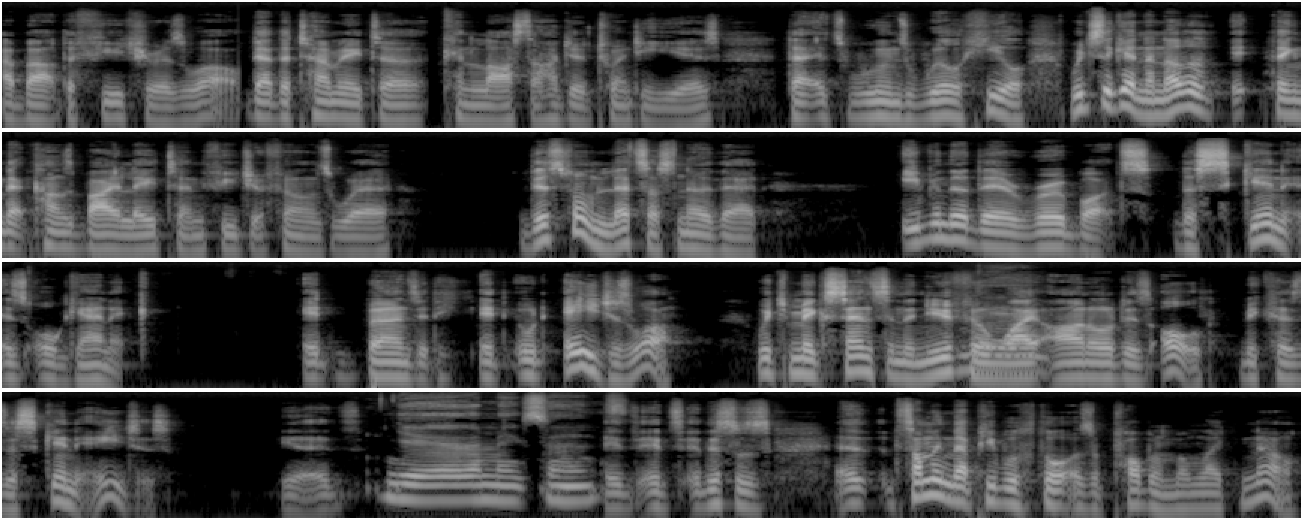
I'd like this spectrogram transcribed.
about the future as well. That the Terminator can last 120 years, that its wounds will heal, which is again another thing that comes by later in future films where this film lets us know that even though they're robots, the skin is organic. It burns it, it would age as well, which makes sense in the new film why Arnold is old because the skin ages. Yeah, it's, Yeah, that makes sense. it, it's this was uh, something that people thought was a problem. I'm like, no,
